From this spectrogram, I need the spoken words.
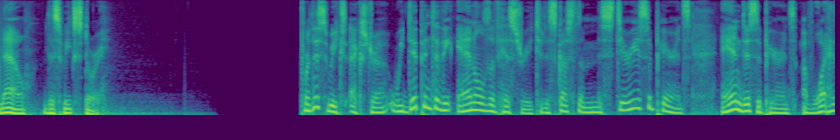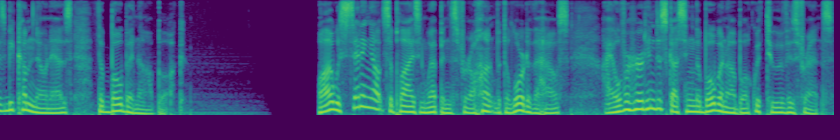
And now, this week's story. For this week's extra, we dip into the annals of history to discuss the mysterious appearance and disappearance of what has become known as the Bobina Book. While I was setting out supplies and weapons for a hunt with the lord of the house, I overheard him discussing the Bobina Book with two of his friends.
